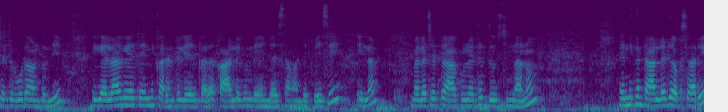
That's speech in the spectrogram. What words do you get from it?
చెట్టు కూడా ఉంటుంది. ఇక ఎలాగైతే కరెంటు లేదు కదా ఖాళీ గుండా ఏం చేస్తామని చెప్పేసి ఇలా మెల్ల చెట్టు ఆకులను అయితే దూస్తున్నాను. ఎందుకంటే ఆల్రెడీ ఒకసారి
